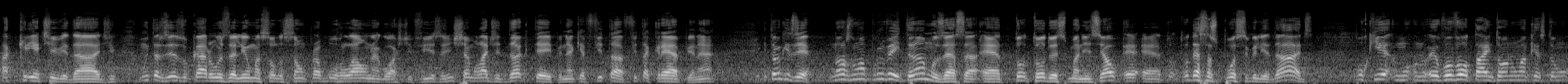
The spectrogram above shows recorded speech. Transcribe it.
a criatividade. Muitas vezes o cara usa ali uma solução para burlar um negócio difícil. A gente chama lá de duct tape, né? Que é fita, fita crepe, né? Então, quer dizer, nós não aproveitamos essa, é, to, todo esse manancial, é, é, to, todas essas possibilidades, porque eu vou voltar então numa questão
